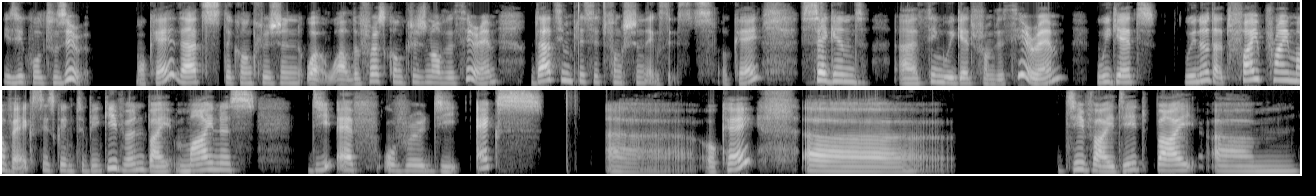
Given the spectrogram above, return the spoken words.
is equal to 0. Okay, that's the conclusion. Well, well, the first conclusion of the theorem that implicit function exists. Okay, second uh, thing we get from the theorem, we get we know that phi prime of x is going to be given by minus df over dx. Uh, okay, uh, divided by um,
